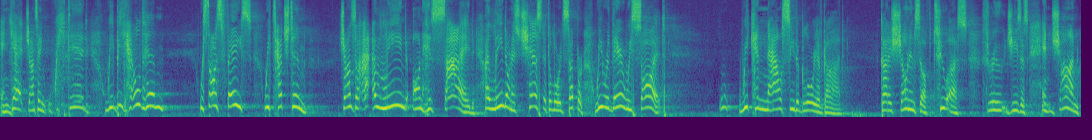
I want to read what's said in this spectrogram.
And yet, John's saying, we did. We beheld him. We saw his face. We touched him. John said, I, I, leaned on his side. I leaned on his chest at the Lord's Supper. We were there. We saw it. We can now see the glory of God. God has shown himself to us through Jesus. And John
